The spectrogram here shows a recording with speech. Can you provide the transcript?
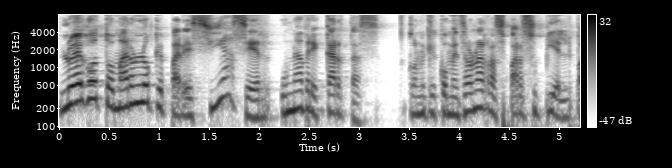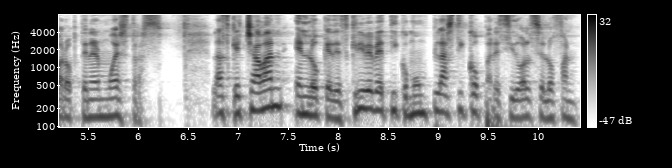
Luego tomaron lo que parecía ser un abrecartas con el que comenzaron a raspar su piel para obtener muestras, las que echaban en lo que describe Betty como un plástico parecido al celofán.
